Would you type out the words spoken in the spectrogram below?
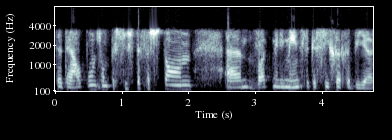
dit help ons om presies te verstaan ehm um, wat met die menslike siege gebeur.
